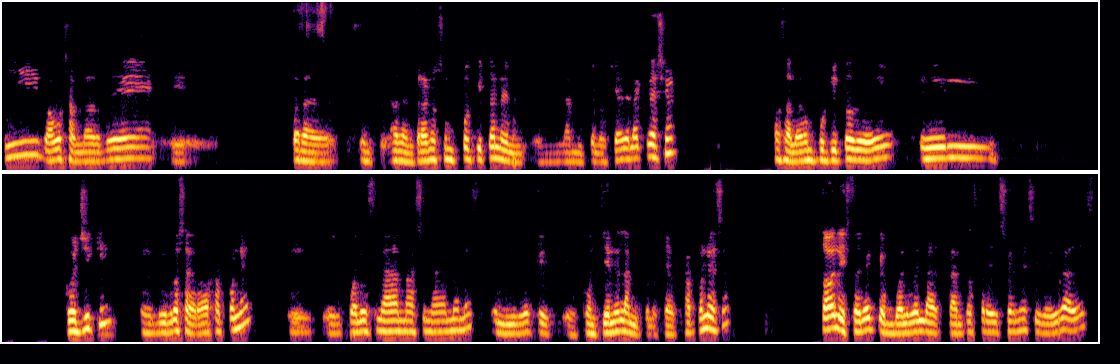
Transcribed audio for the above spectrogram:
Y vamos a hablar de eh, para adentrarnos un poquito en, la mitología de la creación, vamos a hablar un poquito de el Kojiki, el libro sagrado japonés, eh, el cual es nada más y nada menos el libro que eh, contiene la mitología japonesa, toda la historia que envuelve tantas tradiciones y deidades.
